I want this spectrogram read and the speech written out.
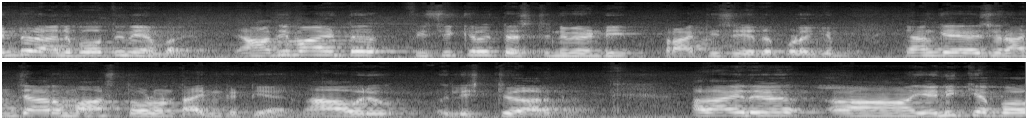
എന്റെ ഒരു അനുഭവത്തിൽ ഞാൻ പറയാം. ആദ്യമായിട്ട് ഫിസിക്കൽ ടെസ്റ്റിന് വേണ്ടി പ്രാക്ടീസ് ചെയ്തപ്പോഴേക്കും ഞങ്ങൾക്ക് ഏകദേശം ഒരു അഞ്ചാറ് മാസത്തോളം ടൈം കിട്ടിയായിരുന്നു ആ ഒരു ലിസ്റ്റുകാർക്ക് അതായത് എനിക്കപ്പോൾ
